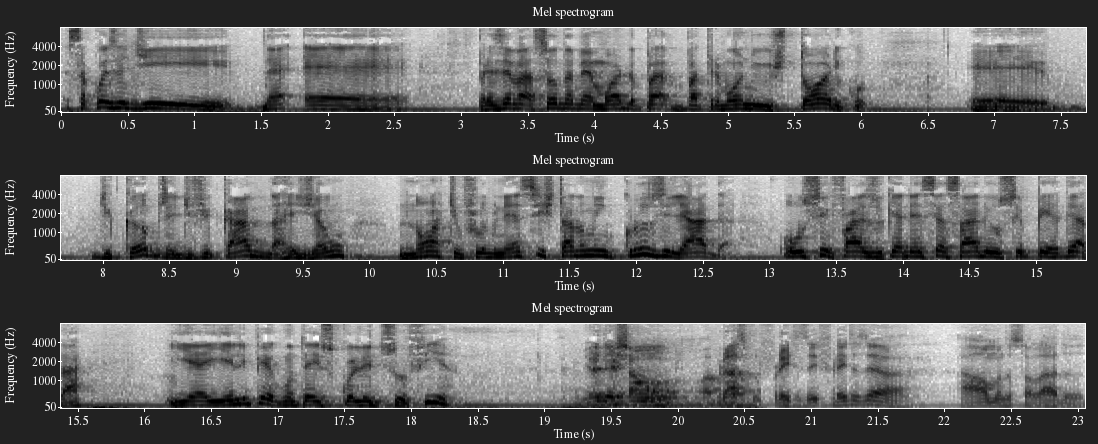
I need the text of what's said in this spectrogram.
essa coisa de. Né, é, preservação da memória do patrimônio histórico é, de Campos, edificado na região norte fluminense, está numa encruzilhada. Ou se faz o que é necessário ou se perderá. E aí ele pergunta a escolha de Sofia? Primeiro deixar um, um abraço para o Freitas aí. Freitas é a, a alma do solar do,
